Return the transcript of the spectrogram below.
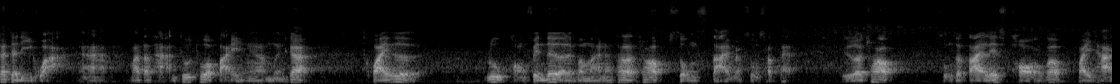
ก็จะดีกว่านะฮะมาตรฐานทั่วๆไปนะครับเหมือนกับ Squire รูปของ Fender อะไรประมาณนั้น ถ้าเราชอบทรงสไตล์แบบทรงสแตทหรือเราชอบทรงสไตล์เลสพอก็ไปทาง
